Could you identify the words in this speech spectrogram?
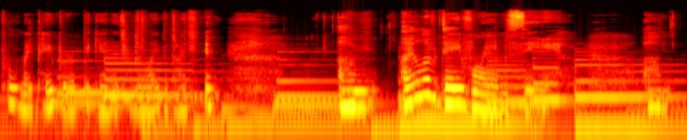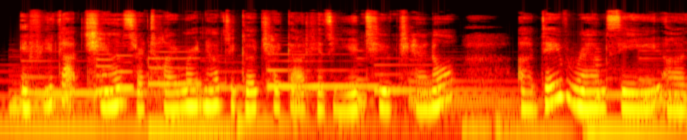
pull my paper up again to turn the light on. Um i love dave ramsey. Um if you got chance or time right now to go check out his youtube channel uh, Dave Ramsey uh,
